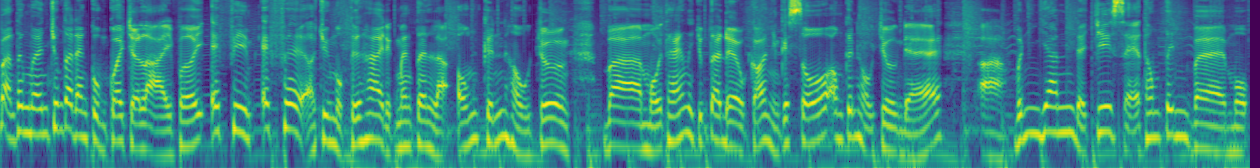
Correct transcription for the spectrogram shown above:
bạn thân mến, chúng ta đang cùng quay trở lại với F phim FV ở chuyên mục thứ hai được mang tên là ống kính hậu trường. Và mỗi tháng thì chúng ta đều có những cái số ống kính hậu trường để à, vinh danh để chia sẻ thông tin về một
